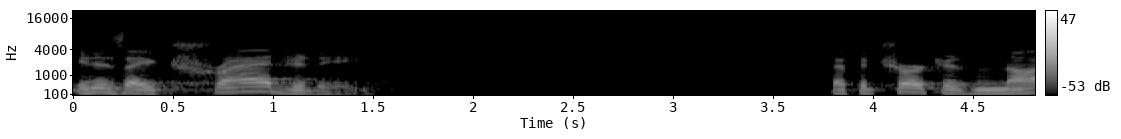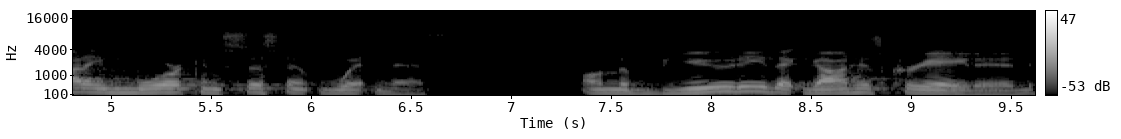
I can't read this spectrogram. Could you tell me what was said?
It is a tragedy that the church is not a more consistent witness on the beauty that God has created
